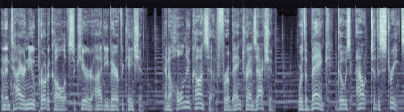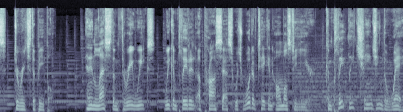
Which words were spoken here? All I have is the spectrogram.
an entire new protocol of secure ID verification, and a whole new concept for a bank transaction where the bank goes out to the streets to reach the people. And in less than three weeks, we completed a process which would have taken almost a year, completely changing the way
